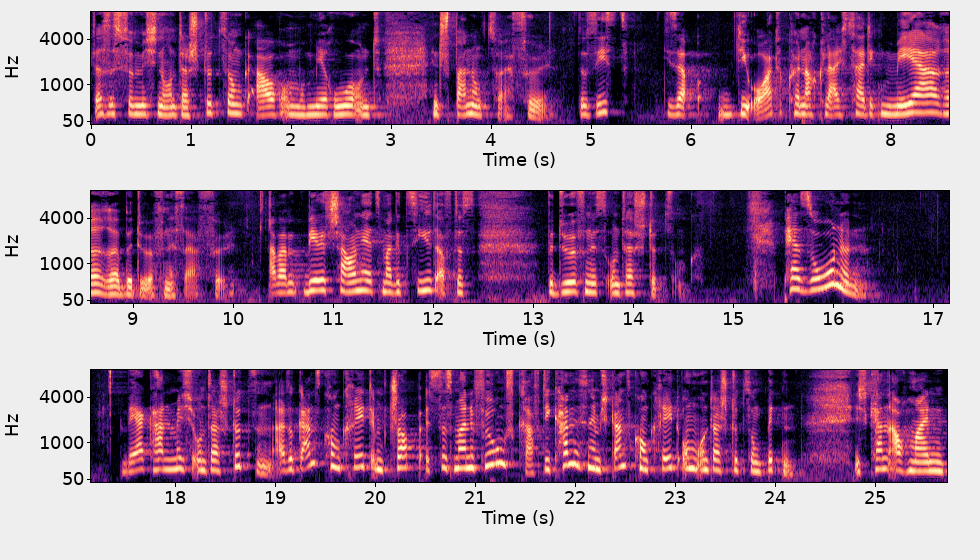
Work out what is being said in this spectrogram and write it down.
das ist für mich eine Unterstützung auch, um mir Ruhe und Entspannung zu erfüllen. Du siehst, dieser, die Orte können auch gleichzeitig mehrere Bedürfnisse erfüllen. Aber wir schauen jetzt mal gezielt auf das Bedürfnis Unterstützung. Personen. Wer kann mich unterstützen? Also ganz konkret im Job ist es meine Führungskraft. Die kann ich nämlich ganz konkret um Unterstützung bitten. Ich kann auch meinen,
